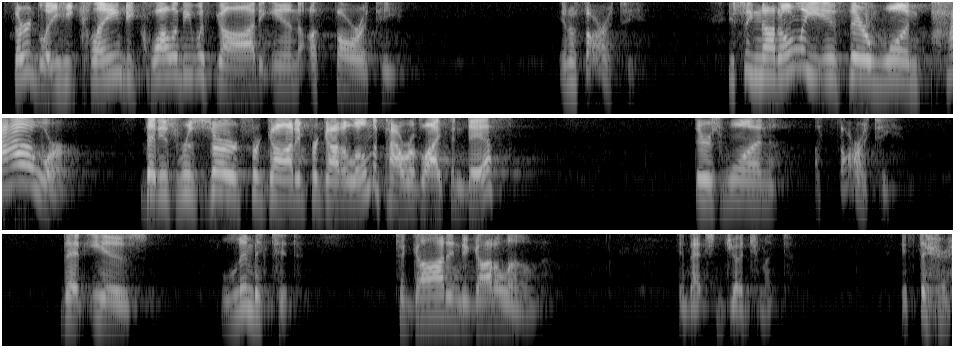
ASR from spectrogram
Thirdly, he claimed equality with God in authority. In authority. You see, not only is there one power that is reserved for God and for God alone, the power of life and death, there's one authority that is limited to God and to God alone, and that's judgment. If there,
